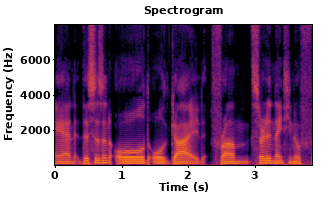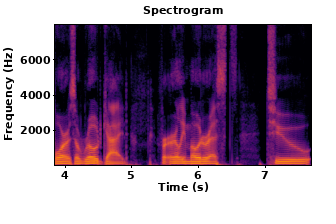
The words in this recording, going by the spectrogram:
and this is an old old guide from started in 1904 as a road guide for early motorists to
